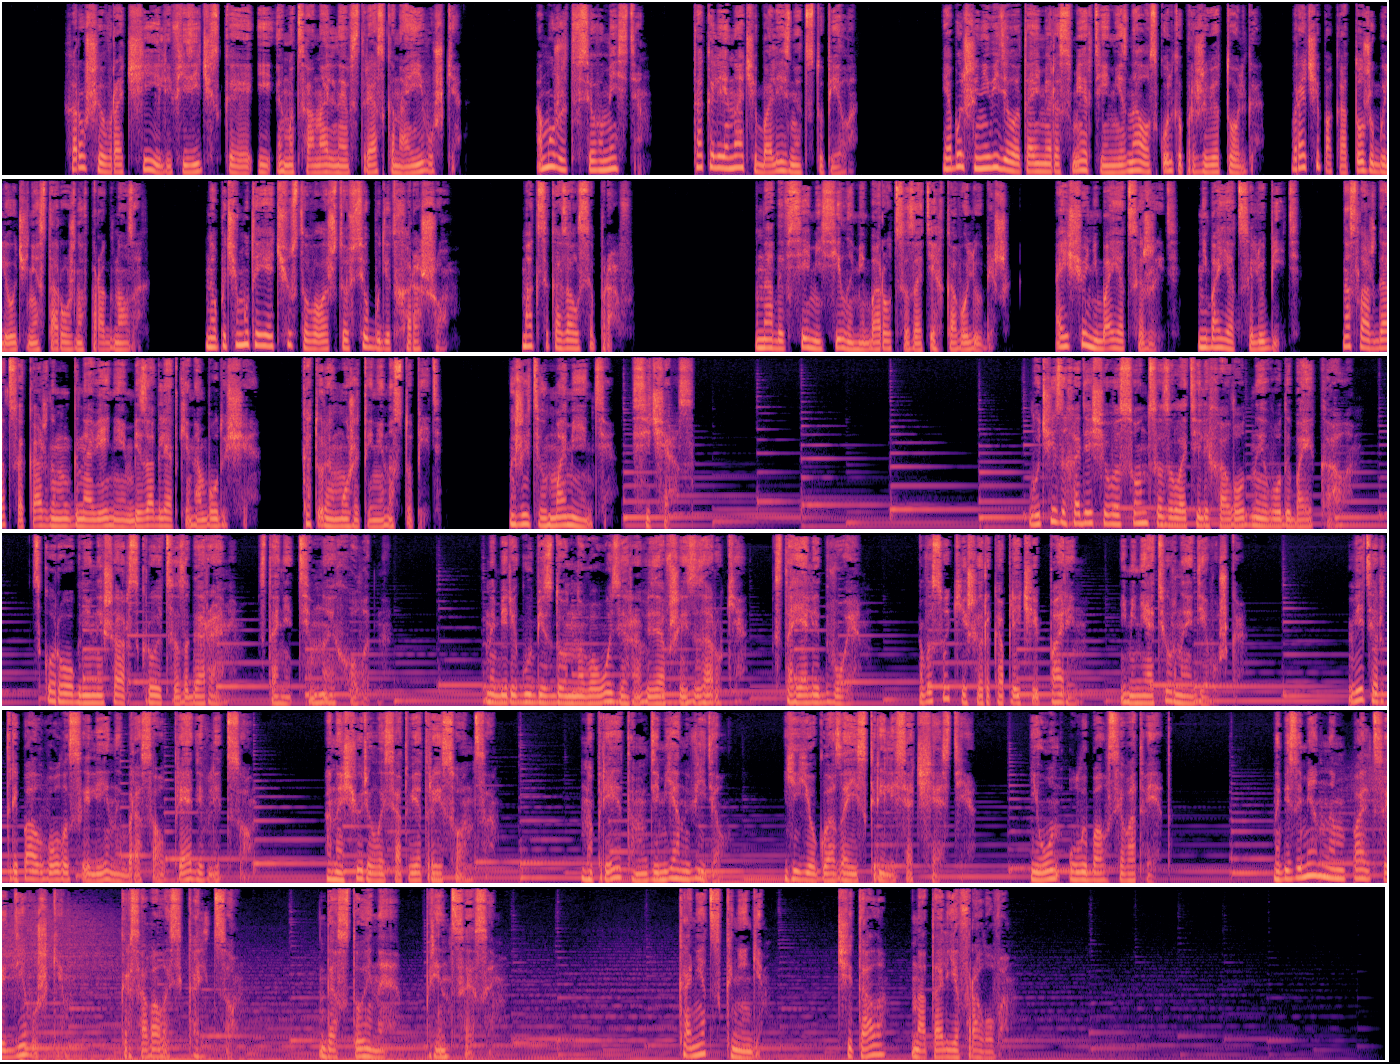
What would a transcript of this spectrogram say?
Хорошие врачи или физическая и эмоциональная встряска на Ивушке. А может, все вместе. Так или иначе, болезнь отступила. Я больше не видела таймера смерти и не знала, сколько проживет Ольга. Врачи пока тоже были очень осторожны в прогнозах. Но почему-то я чувствовала, что все будет хорошо. Макс оказался прав. Надо всеми силами бороться за тех, кого любишь. А еще не бояться жить, не бояться любить, наслаждаться каждым мгновением без оглядки на будущее, которое может и не наступить. Жить в моменте, сейчас. Лучи заходящего солнца золотили холодные воды Байкала. Скоро огненный шар скроется за горами, станет темно и холодно. На берегу бездонного озера, взявшись за руки, стояли двое. Высокий широкоплечий парень и миниатюрная девушка. Ветер трепал волосы Лины, бросал пряди в лицо. Она щурилась от ветра и солнца. Но при этом Демьян видел. Ее глаза искрились от счастья. И он улыбался в ответ. На безымянном пальце девушки красовалось кольцо — Достойная принцессы. Конец книги. Читала Наталья Фролова.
